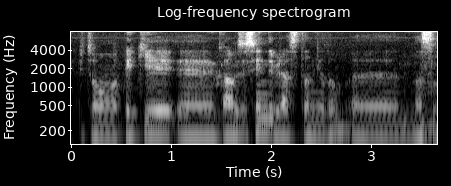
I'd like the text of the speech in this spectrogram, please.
Epitom ama. Peki e, Gamze seni de biraz tanıyalım. E, nasıl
